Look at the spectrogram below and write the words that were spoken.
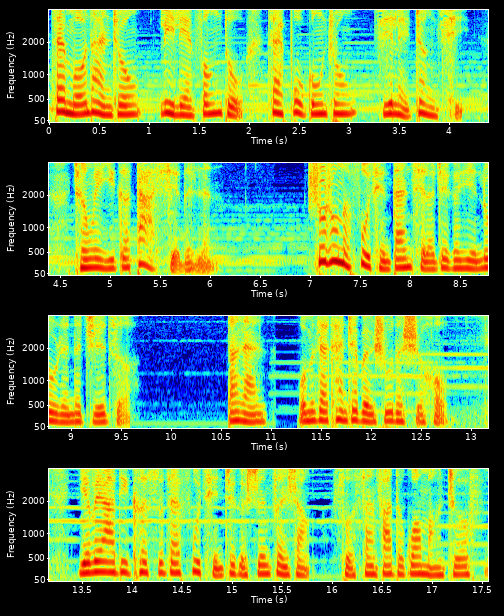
在磨难中历练风度，在不公中积累正气，成为一个大写的人。书中的父亲担起了这个引路人的职责。当然，我们在看这本书的时候，也为阿蒂克斯在父亲这个身份上所散发的光芒折服。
